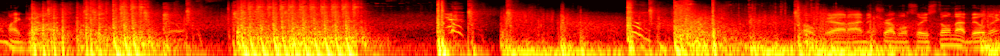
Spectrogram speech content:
Oh my god. Oh god, I'm in trouble. So he's still in that building.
